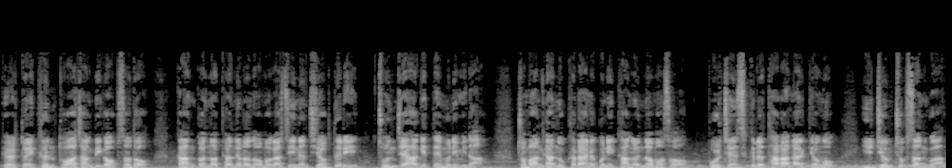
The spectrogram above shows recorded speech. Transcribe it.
별도의 큰 도하 장비가 없어도 강 건너 편으로 넘어갈 수 있는 지역들이 존재하기 때문입니다. 조만간 우크라이나군이 강을 넘어서 볼첸스크를 탈환할 경우 이지움 축선과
